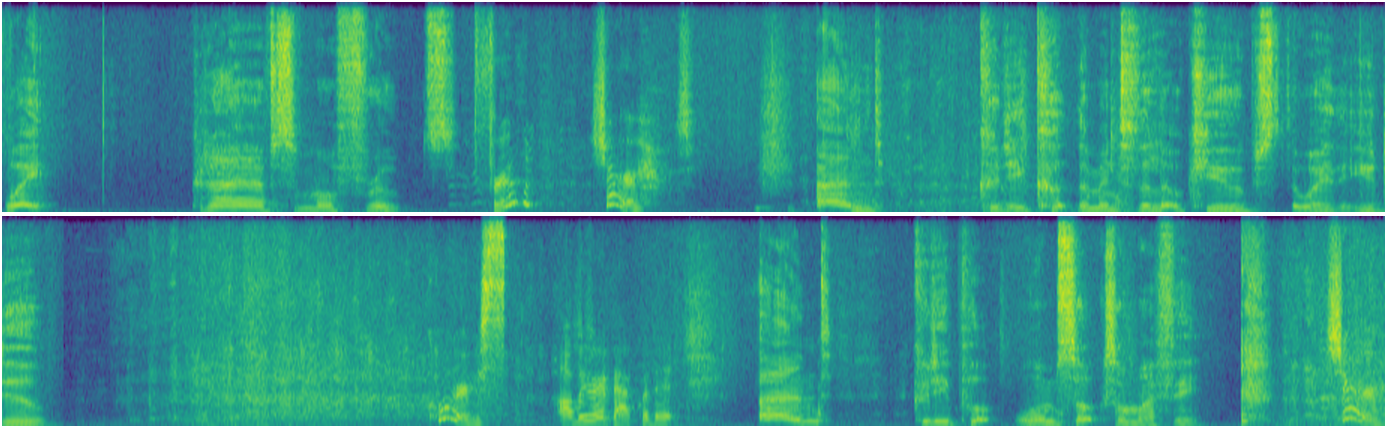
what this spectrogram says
Wait. Could I have some more fruits? Fruit? Sure. And could you cut them into the little cubes the way that you do? Of course. I'll be right back with it. And could you put warm socks on my feet? Sure.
